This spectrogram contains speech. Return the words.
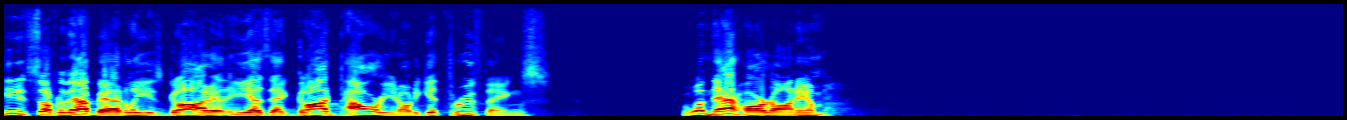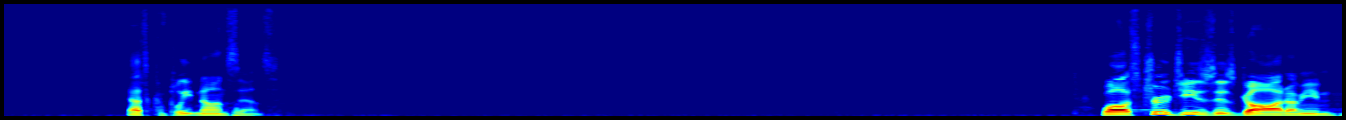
He didn't suffer that badly. He's God. He has that God power, you know, to get through things. It wasn't that hard on him. That's complete nonsense. While it's true Jesus is God, I mean,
